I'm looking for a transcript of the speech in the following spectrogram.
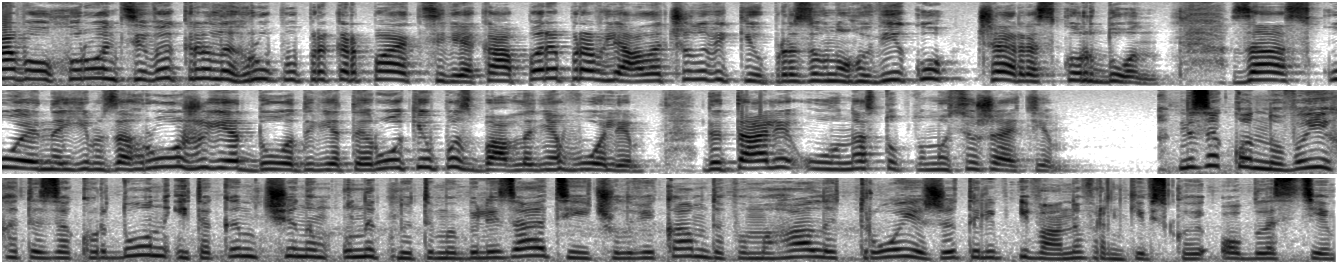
Правоохоронці викрили групу прикарпатців, яка переправляла чоловіків призовного віку через кордон. За скоєне їм загрожує до 9 років позбавлення волі. Деталі у наступному сюжеті. Незаконно виїхати за кордон і таким чином уникнути мобілізації чоловікам допомагали троє жителів Івано-Франківської області.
